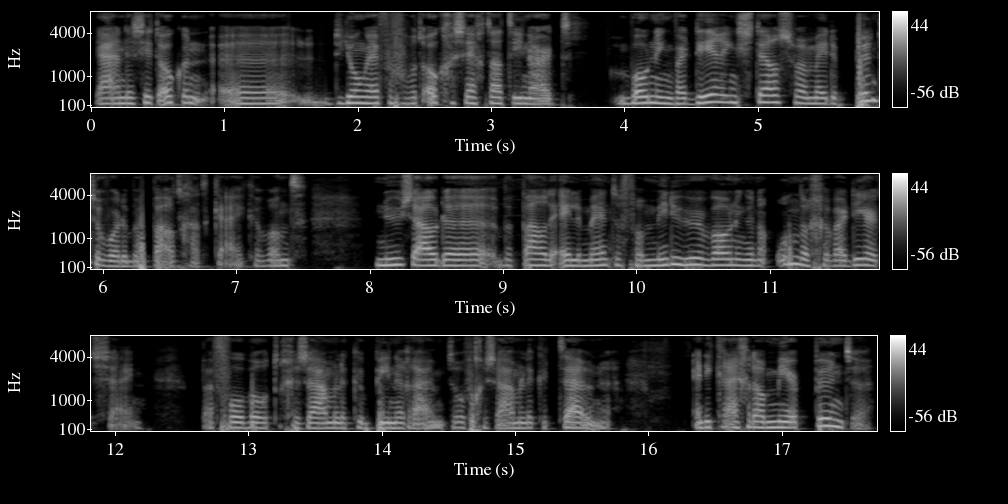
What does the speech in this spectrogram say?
Ja, en er zit ook een, de jongen heeft bijvoorbeeld ook gezegd dat hij naar het woningwaarderingsstelsel waarmee de punten worden bepaald gaat kijken. Want nu zouden bepaalde elementen van middenhuurwoningen dan ondergewaardeerd zijn. Bijvoorbeeld gezamenlijke binnenruimte of gezamenlijke tuinen. En die krijgen dan meer punten.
